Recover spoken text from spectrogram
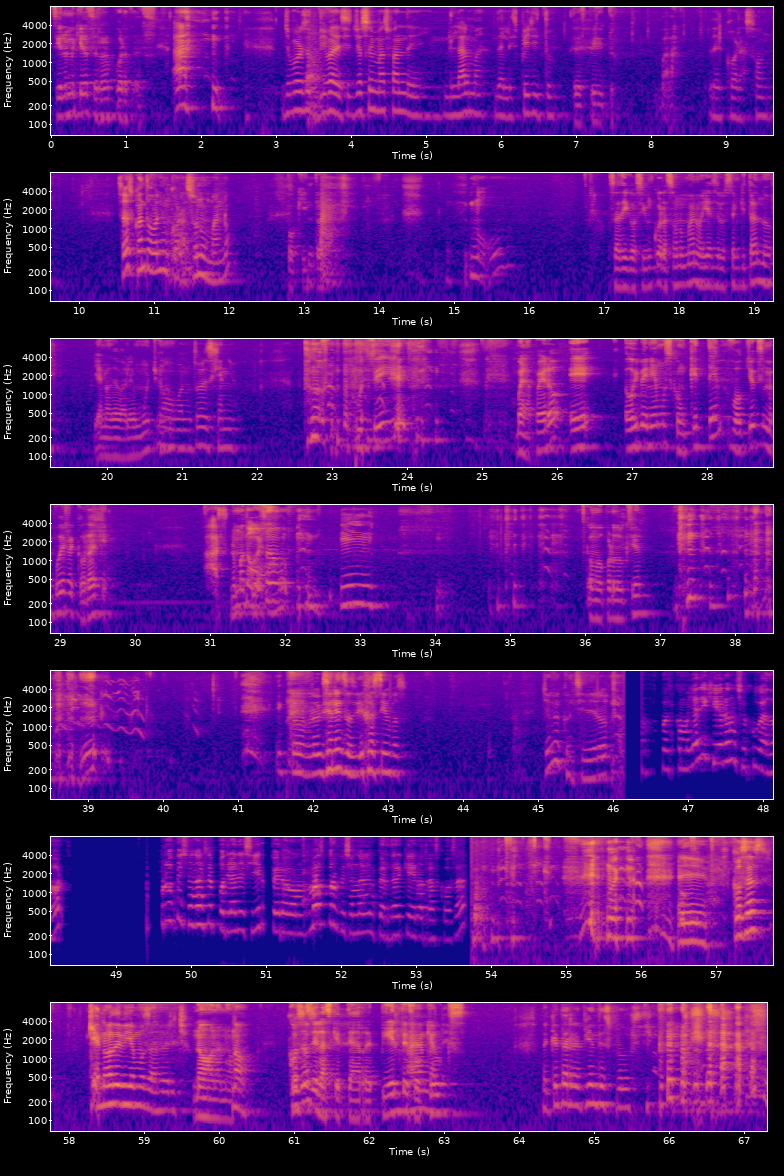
Que no me quiero cerrar puertas. ah, yo por eso te iba a decir, yo soy más fan de, del alma, del espíritu, El espíritu. Va. del corazón. ¿Sabes cuánto vale un corazón humano? Poquito. No. O sea, digo, si un corazón humano ya se lo están quitando, ya no debe valer mucho. No, ¿no? bueno, tú eres genio. Pues sí. bueno, pero eh, hoy veníamos con qué tema, Fokio, si me puedes recordar que. Ah, No me acuerdo. Mm, Como producción. Como producción en sus viejos tiempos. Yo me considero. Pues como ya dijeron, soy jugador. Profesional se podría decir, pero más profesional en perder que en otras cosas. bueno, eh, cosas que no debíamos haber hecho. No, no, no. No. Cosas de las que te arrepientes. Fokiux. ¿De qué te arrepientes, producción?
